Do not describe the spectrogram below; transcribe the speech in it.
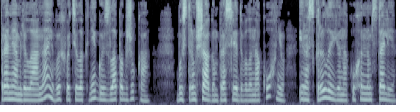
Промямлила она и выхватила книгу из лапок жука. Быстрым шагом проследовала на кухню и раскрыла ее на кухонном столе.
